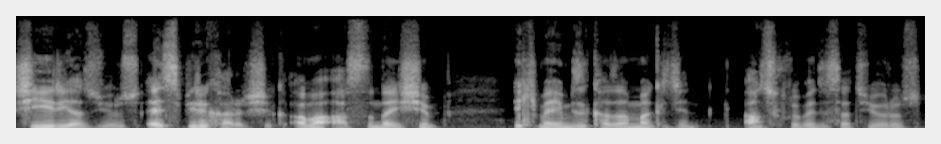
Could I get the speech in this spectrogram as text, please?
Şiir yazıyoruz. Espri karışık. Ama aslında işim ekmeğimizi kazanmak için ansiklopedi satıyoruz.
